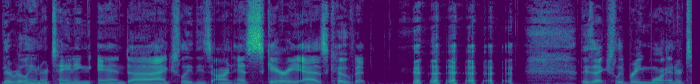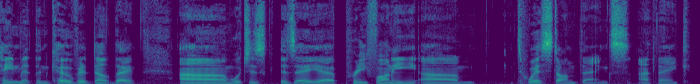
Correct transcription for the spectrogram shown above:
they're really entertaining, and uh, actually these aren't as scary as COVID. these actually bring more entertainment than COVID, don't they? Um, which is is a uh, pretty funny um, twist on things, I think.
